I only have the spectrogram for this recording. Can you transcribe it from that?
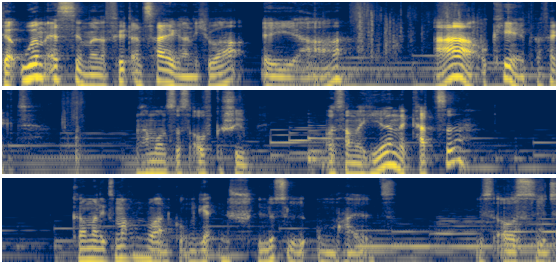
Der Esszimmer, da fehlt ein Zeiger, nicht wahr? Äh, ja. Ah, okay, perfekt. Dann haben wir uns das aufgeschrieben. Was haben wir hier? Eine Katze. Kann man nichts machen, nur angucken. Die hat einen Schlüssel um den Hals. Wie es aussieht.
